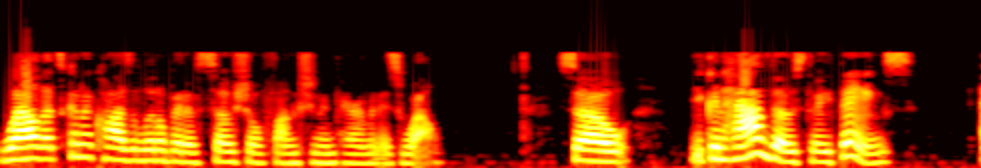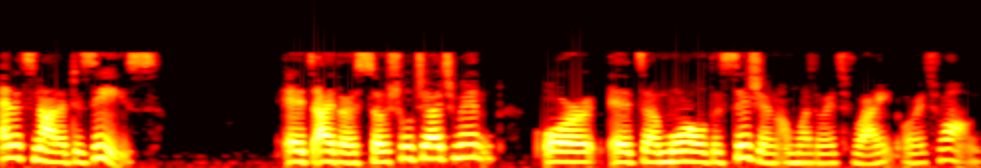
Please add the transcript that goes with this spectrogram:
Well, that's going to cause a little bit of social function impairment as well. So, you can have those three things, and it's not a disease. It's either a social judgment or it's a moral decision on whether it's right or it's wrong.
